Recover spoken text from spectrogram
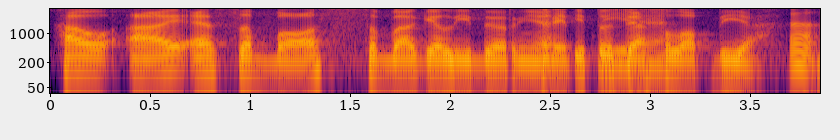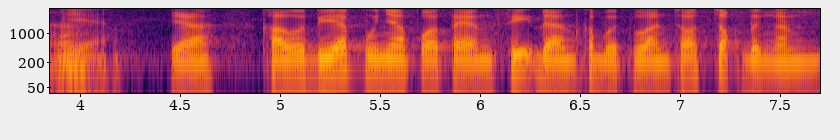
how I as a boss sebagai leadernya Treat itu dia. develop dia Iya. ya kalau dia punya potensi dan kebetulan cocok dengan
